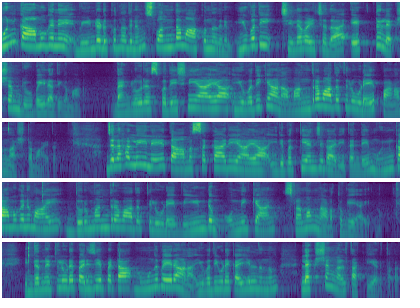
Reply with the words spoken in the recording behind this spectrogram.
മുൻ കാമുകനെ വീണ്ടെടുക്കുന്നതിനും സ്വന്തമാക്കുന്നതിനും യുവതി ചിലവഴിച്ചത് എട്ടു ലക്ഷം രൂപയിലധികമാണ്. ബാംഗ്ലൂര് സ്വദേശിനിയായ യുവതിക്കാണ് മന്ത്രവാദത്തിലൂടെ പണം നഷ്ടമായത്. ജലഹള്ളിയിലെ താമസക്കാരിയായ ഇരുപത്തിയഞ്ചുകാരി തന്റെ മുൻകാമുകനുമായി ദുർമന്ത്രവാദത്തിലൂടെ വീണ്ടും ഒന്നിക്കാൻ ശ്രമം നടത്തുകയായിരുന്നു. ഇന്റർനെറ്റിലൂടെ പരിചയപ്പെട്ട മൂന്ന് പേരാണ് യുവതിയുടെ കയ്യിൽ നിന്നും ലക്ഷങ്ങൾ തട്ടിയെടുത്തത്.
